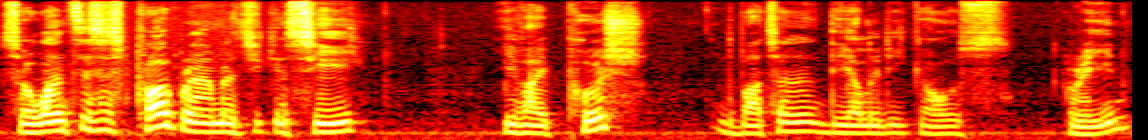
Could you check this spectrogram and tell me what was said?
So once this is programmed, as you can see, if I push the button, the LED goes green.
